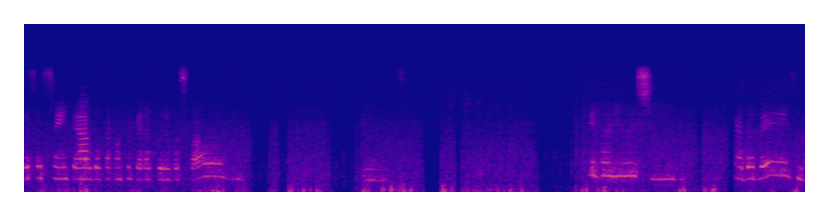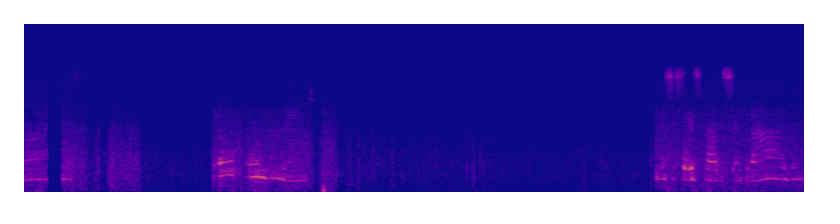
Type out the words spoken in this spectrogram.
Você sente a água está com temperatura gostosa. Isso. E vai relaxando cada vez mais profundamente. Seu estado centrado,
